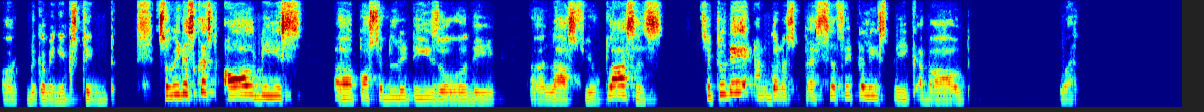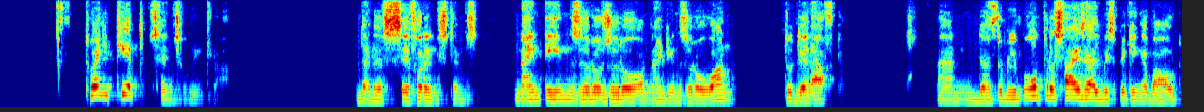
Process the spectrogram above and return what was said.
or becoming extinct. So we discussed all these uh, possibilities over the uh, last few classes. So today I'm going to specifically speak about, well, 20th century drama. That is, say for instance, 1900 or 1901 to thereafter. And uh, to be more precise, I'll be speaking about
